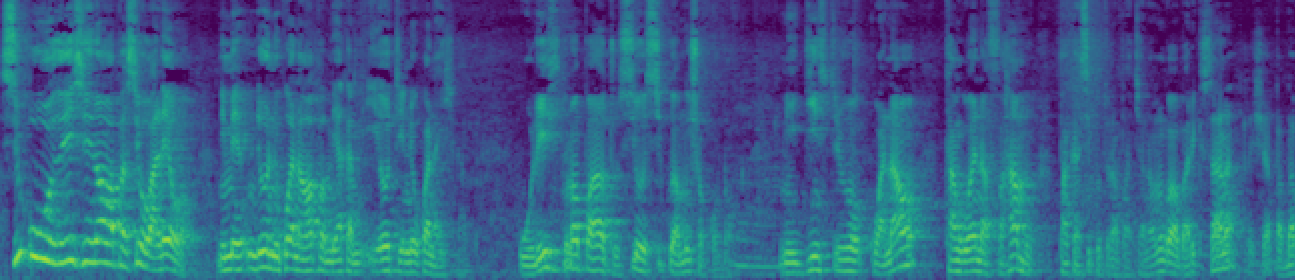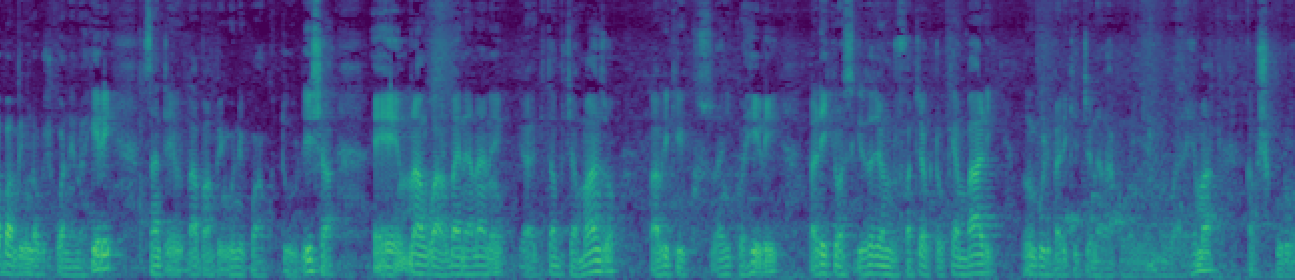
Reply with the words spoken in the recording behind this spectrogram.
si uudhishi nao hapa sio wa leo Nime, ndio nilikuwa nawapa miaka yote nilikuwa naishi hapa urithi tunawapa watu sio siku ya mwisho kuondoka ni jinsi tulivyokuwa nao tangu wewe nafahamu mpaka siku tunapachana. Mungu awabariki sana. Tunaisha hapa baba mbinguni nakushukuru neno hili. Asante baba mbinguni kwa kutulisha eh, mlango wa 48 kitabu cha mwanzo. Bariki kusanyiko hili. Bariki wasikilizaji wanaotufuatia kutokea mbali. Mungu libariki jina lako mwenyewe Mungu wa rehema. Nakushukuru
